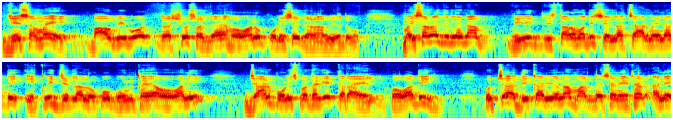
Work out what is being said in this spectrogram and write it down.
જે સમયે ભાવ વિભોર દ્રશ્યો સર્જાયા હોવાનું પોલીસે જણાવ્યું હતું. મહેસાણા જિલ્લાના વિવિધ વિસ્તારોમાંથી છેલ્લા ચાર મહિનાથી એકવીસ જેટલા લોકો ગુમ થયા હોવાની જાણ પોલીસ મથકે કરાયેલ હોવાથી ઉચ્ચ અધિકારીઓના માર્ગદર્શન હેઠળ અને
